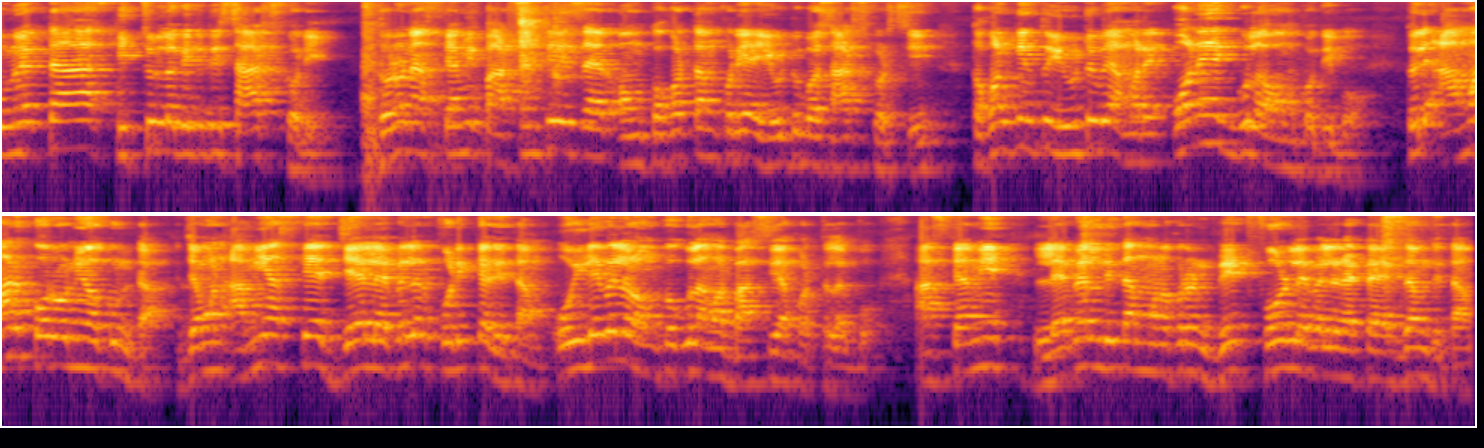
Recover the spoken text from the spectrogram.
কোনো একটা কিচ্ছুর লগে যদি সার্চ করি, ধরুন আজকে আমি পার্সেন্টেজ এর অঙ্ক করতাম করিয়া ইউটিউবে সার্চ করছি, তখন কিন্তু ইউটিউবে আমার অনেকগুলা অঙ্ক দিব। তাহলে আমার করণীয় কোনটা? যেমন আমি আজকে যে লেভেলের পরীক্ষা দিতাম, ওই লেভেলের অঙ্কগুলো আমার বাসিয়া করতে লাগবো। আজকে আমি লেভেল দিতাম, মনে করেন গ্রেড ফোর লেভেলের একটা এক্সাম দিতাম,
